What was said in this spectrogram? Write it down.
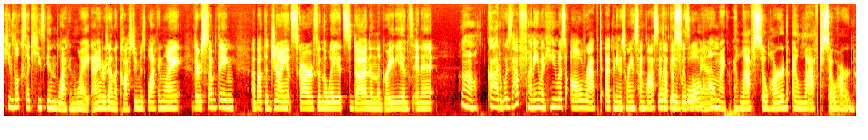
He looks like he's in black and white. I understand the costume is black and white. There's something about the giant scarf and the way it's done and the gradients in it. Oh God, was that funny when he was all wrapped up and he was wearing sunglasses Like at the, the school? Man. Oh my God, I laughed so hard. I laughed so hard.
